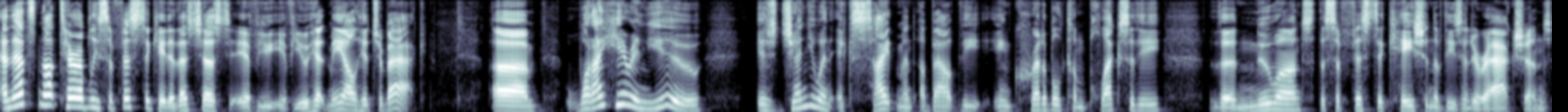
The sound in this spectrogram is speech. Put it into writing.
and that's not terribly sophisticated. That's just if you if you hit me, I'll hit you back. Um, what I hear in you is genuine excitement about the incredible complexity, the nuance, the sophistication of these interactions.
